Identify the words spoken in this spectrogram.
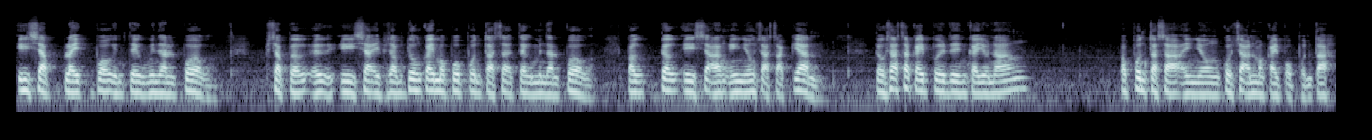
Asia flight po in Terminal 4. Sa per Asia, sabi doon kayo mapupunta sa Terminal 4. Pag per Asia ang inyong sasakyan. Pero sasakay po din kayo ng papunta sa inyong kung saan man kayo pupunta.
